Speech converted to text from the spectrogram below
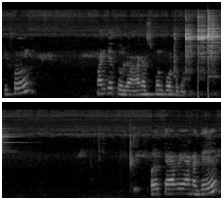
இப்போது மஞ்சத்தூள் அரை ஸ்பூன் போட்டுக்கணும். இப்போ தேவையானது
